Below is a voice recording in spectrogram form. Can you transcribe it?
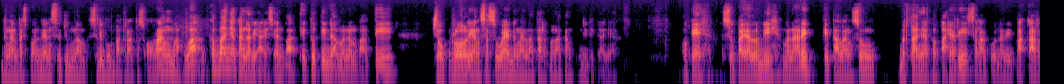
dengan responden sejumlah 1.400 orang bahwa kebanyakan dari ASN Pak itu tidak menempati job role yang sesuai dengan latar belakang pendidikannya. Oke, supaya lebih menarik kita langsung bertanya ke Pak Heri selaku dari pakar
